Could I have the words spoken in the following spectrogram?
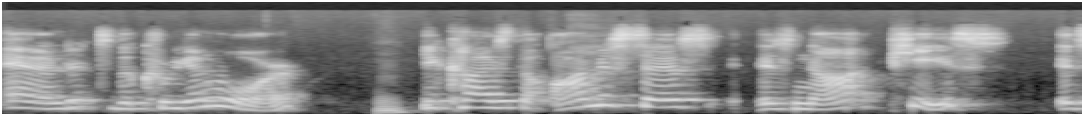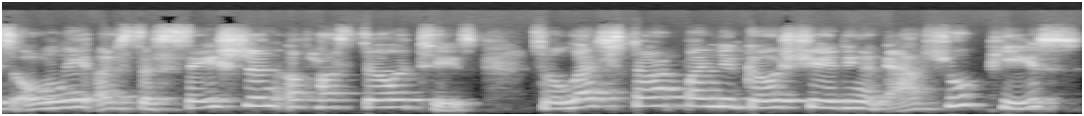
end to the Korean War because the armistice is not peace. It's only a cessation of hostilities. So let's start by negotiating an actual peace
